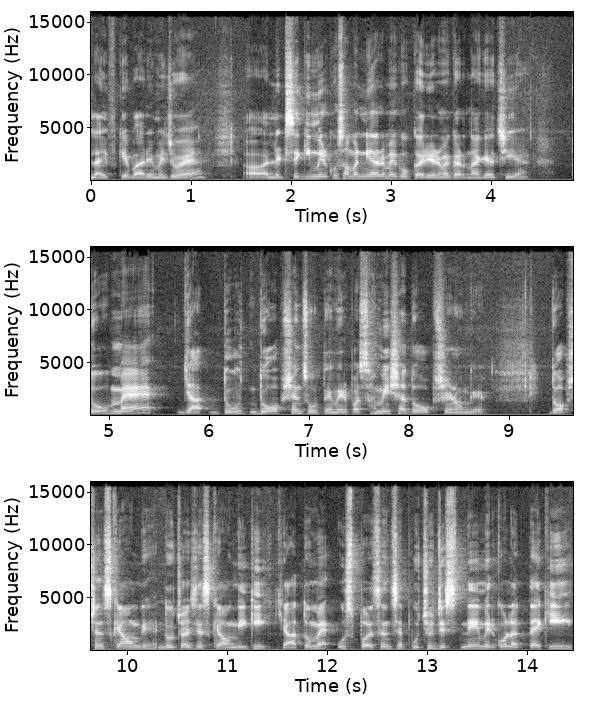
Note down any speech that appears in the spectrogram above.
लाइफ के बारे में जो है लेट से कि मेरे को समझ नहीं आ रहा, मेरे को करियर में करना क्या चाहिए। तो मैं, या, दो दो ऑप्शंस होते हैं मेरे पास, हमेशा दो ऑप्शन होंगे। दो ऑप्शंस क्या होंगे? दो चॉइसेस क्या होंगी कि या तो मैं उस पर्सन से पूछूँ जिसने मेरे को लगता है कि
